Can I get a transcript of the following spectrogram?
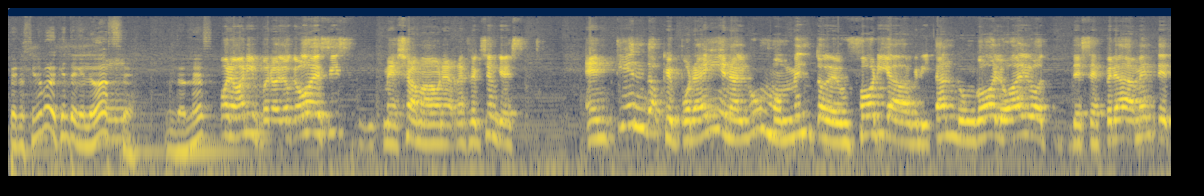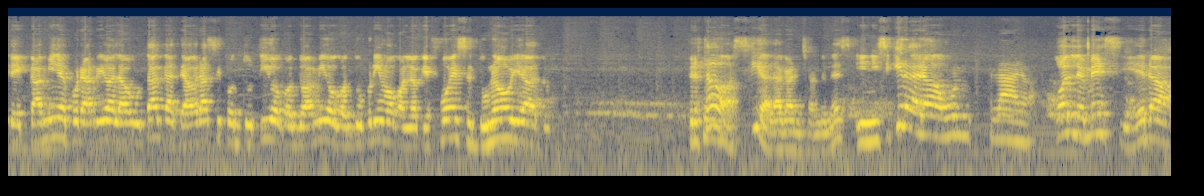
Pero si no, hay gente que lo hace. ¿Entendés? Bueno, Ani, pero lo que vos decís me llama a una reflexión que es, entiendo que por ahí en algún momento de euforia, gritando un gol o algo, desesperadamente te camines por arriba de la butaca, te abraces con tu tío, con tu amigo, con tu primo, con lo que fuese, tu novia. tu- Pero estaba vacía la cancha, ¿entendés? Y ni siquiera era un Claro. gol de Messi, era...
